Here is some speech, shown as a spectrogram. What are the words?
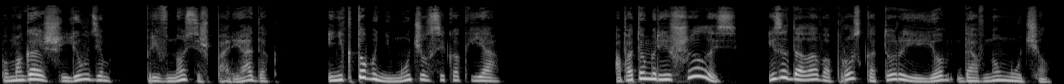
Помогаешь людям, привносишь порядок, и никто бы не мучился, как я». А потом решилась и задала вопрос, который ее давно мучил.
